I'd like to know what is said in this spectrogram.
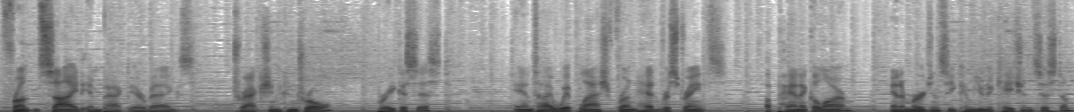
front side impact airbags, traction control, brake assist, anti-whiplash front head restraints, a panic alarm, an emergency communication system,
